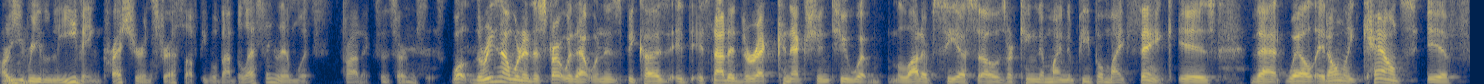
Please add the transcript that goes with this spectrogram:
are you mm-hmm. relieving pressure and stress off people by blessing them with products and services? Well, the reason I wanted to start with that one is because it, it's not a direct connection to what a lot of CSOs or kingdom minded people might think is that, well, it only counts if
